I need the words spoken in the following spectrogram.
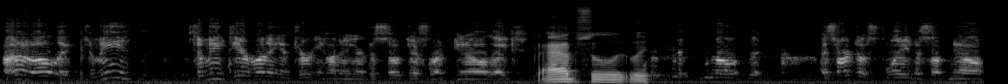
I don't know. Like to me, to me, deer hunting and turkey hunting are just so different. You know, like Absolutely. you know, it's hard to explain to some, you know,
